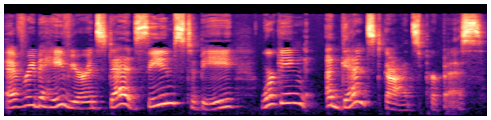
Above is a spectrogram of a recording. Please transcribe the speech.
Every behavior instead seems to be working against God's purpose.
